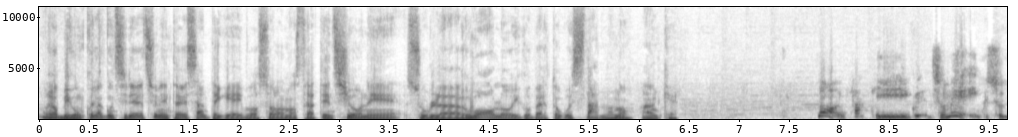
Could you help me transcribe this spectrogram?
Robby, con quella considerazione interessante che hai posto la nostra attenzione sul ruolo ricoperto quest'anno, no? Anche. No, infatti, secondo me questo,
